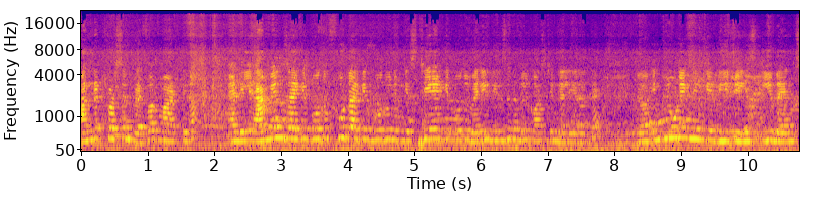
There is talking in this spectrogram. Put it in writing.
ಹಂಡ್ರೆಡ್ ಪರ್ಸೆಂಟ್ ರೆಫರ್ ಮಾಡ್ತೀರಾ? ಆ್ಯಂಡ್ ಇಲ್ಲಿ ಆಂಬಿಯನ್ಸ್ ಆಗಿರ್ಬೋದು ಫುಡ್ ಆಗಿರ್ಬೋದು ನಿಮಗೆ ಸ್ಟೇ ಆಗಿರ್ಬೋದು ವೆರಿ ರೀಸನಬಲ್ ಕಾಸ್ಟಿಂಗಲ್ಲಿ ಇರುತ್ತೆ. ಇನ್ಕ್ಲೂಡಿಂಗ್ ನಿಮಗೆ ಡಿ ಜೆಸ್ ಈವೆಂಟ್ಸ್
